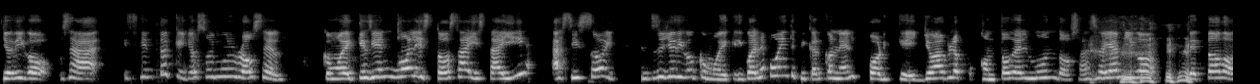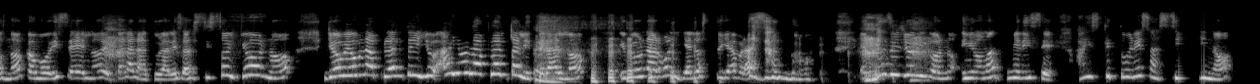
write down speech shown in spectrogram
Yo digo, o sea, siento que yo soy muy Russell, como de que es bien molestosa y está ahí, así soy. Entonces yo digo como de que igual me puedo identificar con él porque yo hablo con todo el mundo, o sea, soy amigo de todos, ¿no? Como dice él, ¿no? De toda la naturaleza, así soy yo, ¿no? Yo veo una planta y yo, ay, una planta literal, ¿no? Y veo un árbol y ya lo estoy abrazando. Entonces yo digo, no, y mi mamá me dice, ay, es que tú eres así, ¿no?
